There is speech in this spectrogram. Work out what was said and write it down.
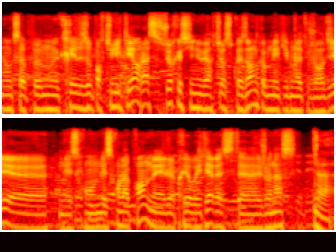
Donc ça peut me créer des opportunités. Là, c'est sûr que si une ouverture se présente, comme l'équipe me l'a toujours dit, euh, ils me laisseront, me laisseront la prendre, mais la priorité reste euh, Jonas. Voilà,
